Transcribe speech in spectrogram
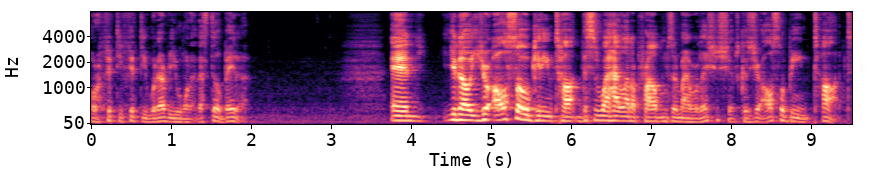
or 50-50, whatever you want it. That's still beta. And you know, you're also getting taught. This is why I had a lot of problems in my relationships because you're also being taught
